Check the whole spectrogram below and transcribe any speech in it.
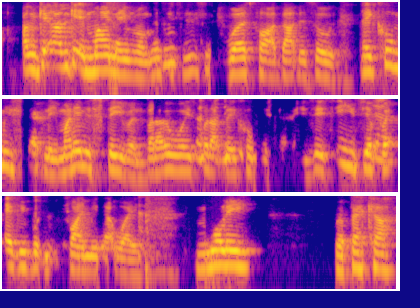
I'm, get, I'm getting my name wrong. This is, this is the worst part about this all. They call me Stepney. My name is Stephen, but I always put up they call me Stepney. It's, it's easier Yeah. for everybody to find me that way. Molly, Rebekah,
